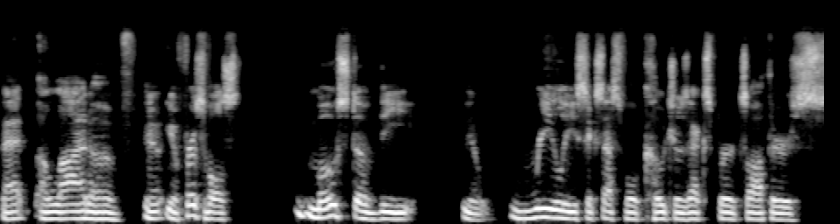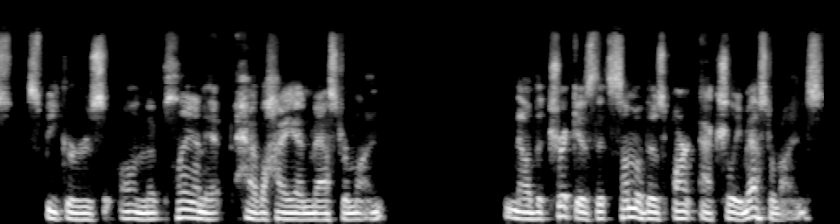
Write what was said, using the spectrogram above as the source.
that a lot of, you know, first of all, most of the, you know, really successful coaches, experts, authors, speakers on the planet have a high end mastermind. Now, the trick is that some of those aren't actually masterminds.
